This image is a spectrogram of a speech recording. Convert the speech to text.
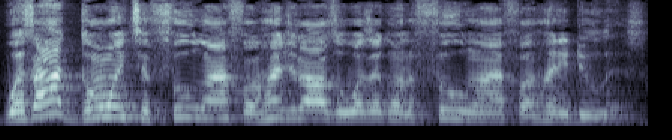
was I going to Food Lion for hundred dollars, or was I going to Food Lion for a honeydew list?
